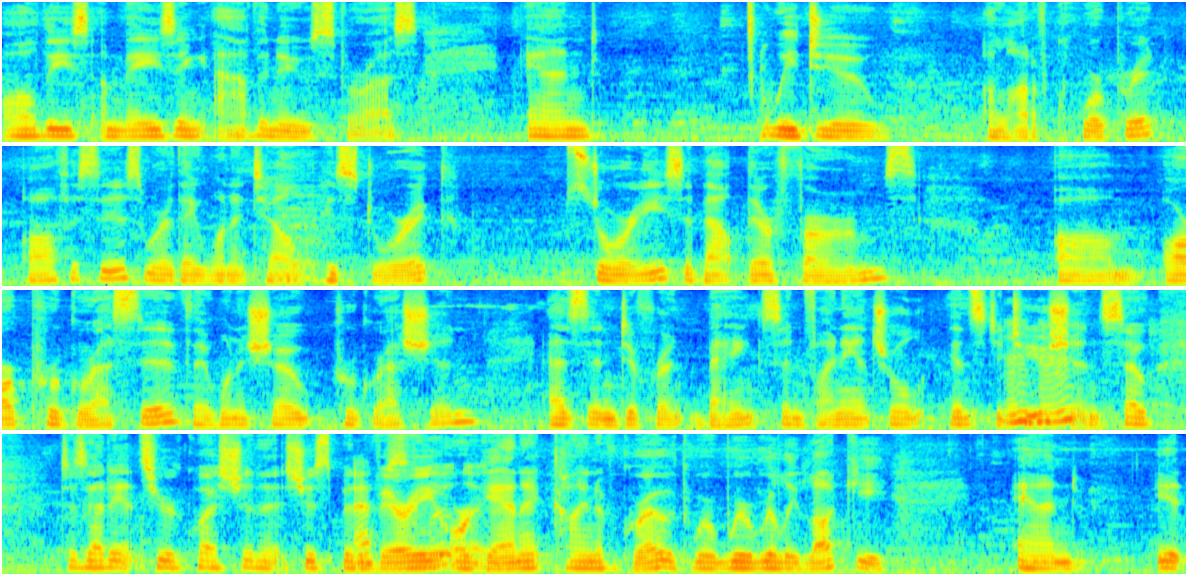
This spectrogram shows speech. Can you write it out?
all these amazing avenues for us. And we do a lot of corporate offices where they want to tell historic stories about their firms um, are progressive. They want to show progression, as in different banks and financial institutions. So, does that answer your question? It's just been a very organic kind of growth where we're really lucky, and it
